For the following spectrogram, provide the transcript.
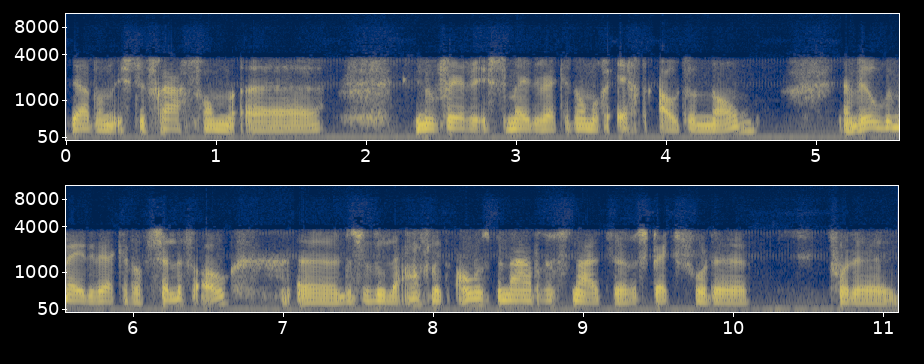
ja, dan is de vraag van in hoeverre is de medewerker dan nog echt autonoom? En wil de medewerker dat zelf ook? dus we willen eigenlijk alles benaderen vanuit respect voor de, voor de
